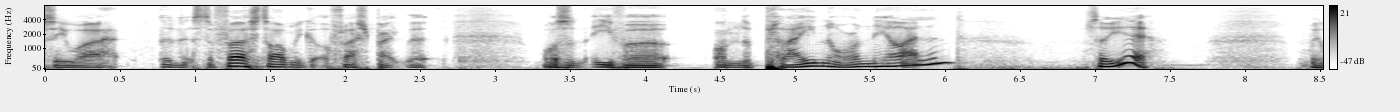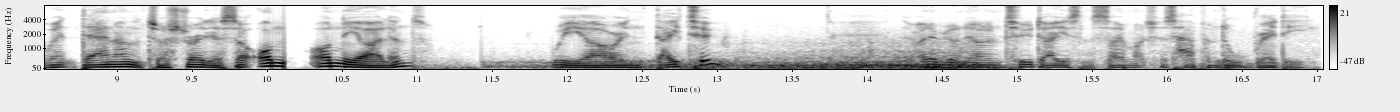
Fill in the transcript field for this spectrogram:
see why? And it's the first time we got a flashback that wasn't either on the plane or on the island. So yeah, we went down under to Australia. So on on the island, we are in day two. They've only been on the island two days, and so much has happened already.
